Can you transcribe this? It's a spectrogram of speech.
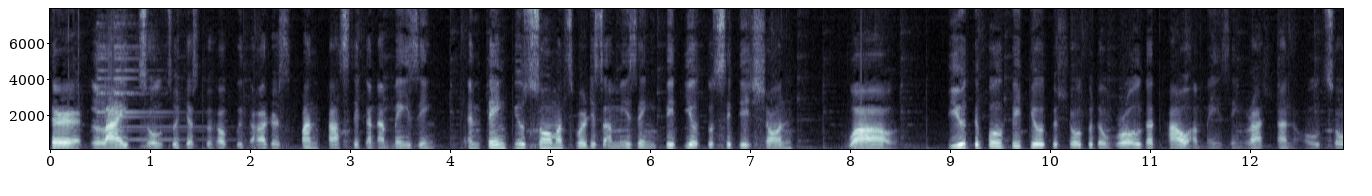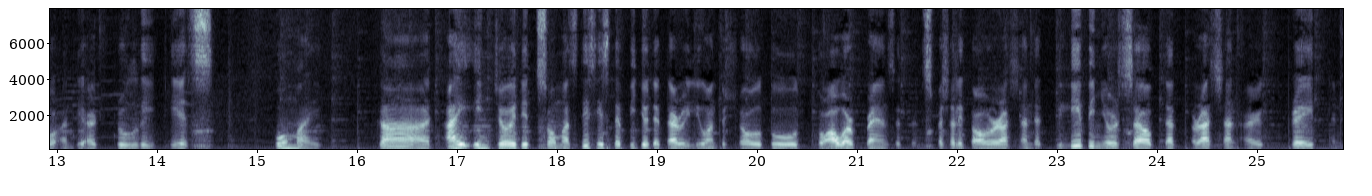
their lives also just to help with others. Fantastic and amazing. And thank you so much for this amazing video to sedition wow beautiful video to show to the world that how amazing Russian also and they are truly is. Oh my god, I enjoyed it so much. This is the video that I really want to show to, to our friends, especially to our Russian, that believe in yourself, that Russian are great and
